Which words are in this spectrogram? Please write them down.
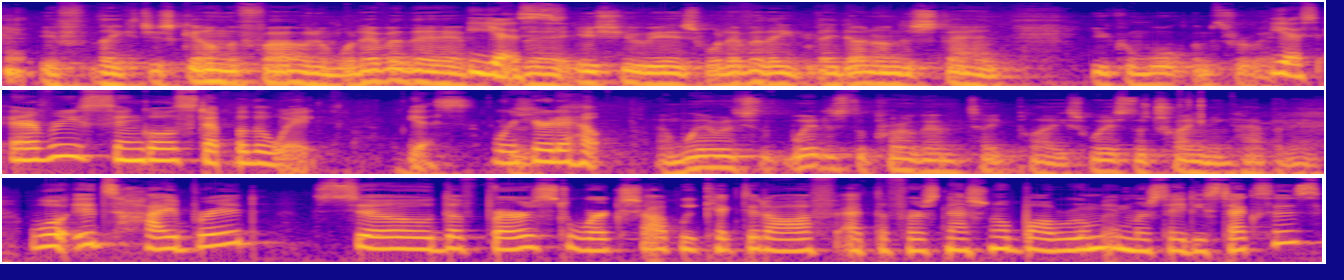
yeah. if they could just get on the phone and whatever their yes. their issue is, whatever they, they don't understand, you can walk them through it. Yes, every single step of the way. Yes, we're here to help. And where is the, where does the program take place? Where's the training happening? Well, it's hybrid. So the first workshop we kicked it off at the First National Ballroom in Mercedes, Texas.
